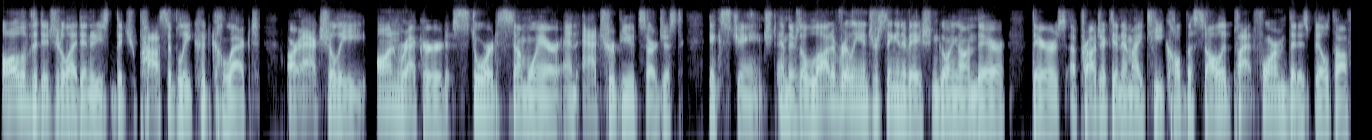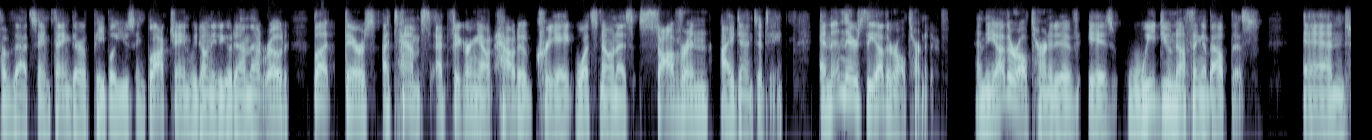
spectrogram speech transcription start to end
all of the digital identities that you possibly could collect are actually on record, stored somewhere, and attributes are just exchanged. And there's a lot of really interesting innovation going on there. There's a project at MIT called the Solid Platform that is built off of that same thing. There are people using blockchain. We don't need to go down that road, but there's attempts at figuring out how to create what's known as sovereign identity. And then there's the other alternative and the other alternative is we do nothing about this. And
